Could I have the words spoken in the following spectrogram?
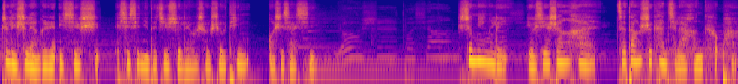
这里是两个人一些事，谢谢你的继续留守收听，我是小溪。生命里有些伤害，在当时看起来很可怕，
